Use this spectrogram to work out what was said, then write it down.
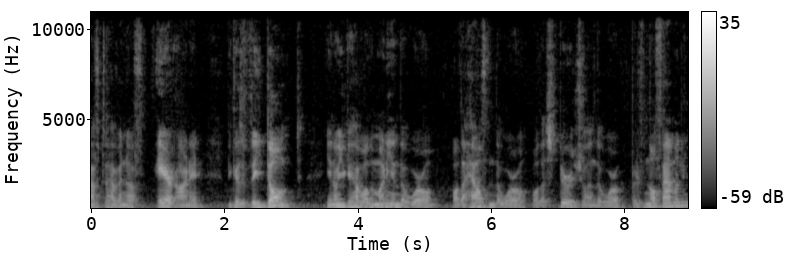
have to have enough air on it. Because if they don't you know you can have all the money in the world all the health in the world all the spiritual in the world. But if no family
